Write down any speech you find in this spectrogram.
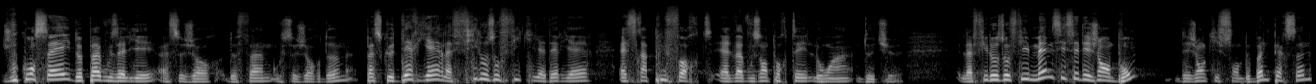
Je vous conseille de ne pas vous allier à ce genre de femme ou ce genre d'homme, parce que derrière, la philosophie qu'il y a derrière, elle sera plus forte et elle va vous emporter loin de Dieu. La philosophie, même si c'est des gens bons, des gens qui sont de bonnes personnes,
